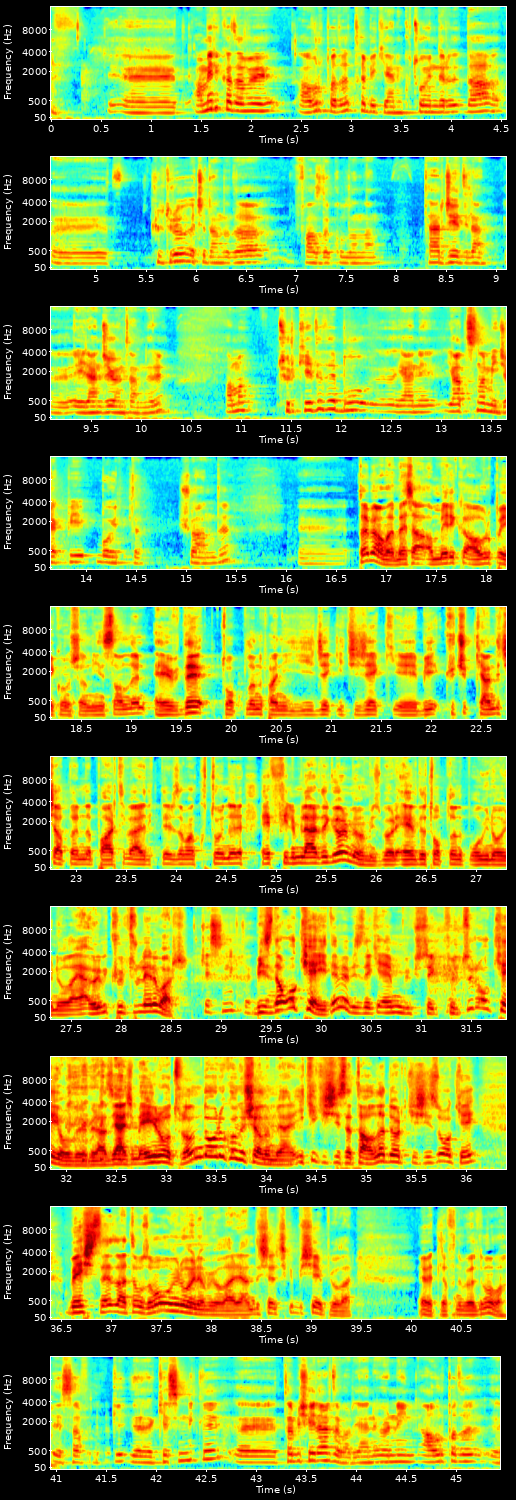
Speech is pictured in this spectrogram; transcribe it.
Ee, Amerika'da ve Avrupa'da tabii ki yani kutu oyunları daha e, kültürel açıdan da daha fazla kullanılan, tercih edilen e, eğlence yöntemleri. Ama Türkiye'de de bu e, yani yatsınamayacak bir boyutta şu anda. Ee, Tabii ama mesela Amerika Avrupa'yı konuşalım. İnsanların evde toplanıp hani yiyecek içecek e, bir küçük kendi çaplarında parti verdikleri zaman kutu oyunları hep filmlerde görmüyor muyuz? Böyle evde toplanıp oyun oynuyorlar. Yani öyle bir kültürleri var. kesinlikle. Bizde okey değil mi? Bizdeki en yüksek kültür okey oluyor biraz. Yani şimdi eğri oturalım doğru konuşalım yani. İki kişi ise tavla, dört kişi ise okey. Beş ise zaten o zaman oyun oynamıyorlar yani dışarı çıkıp bir şey yapıyorlar. Evet lafını böldüm ama. Ke- e, Kesinlikle e, tabii şeyler de var. Yani örneğin Avrupa'da e,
